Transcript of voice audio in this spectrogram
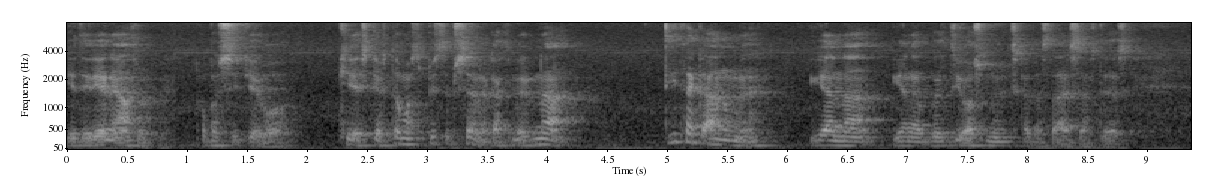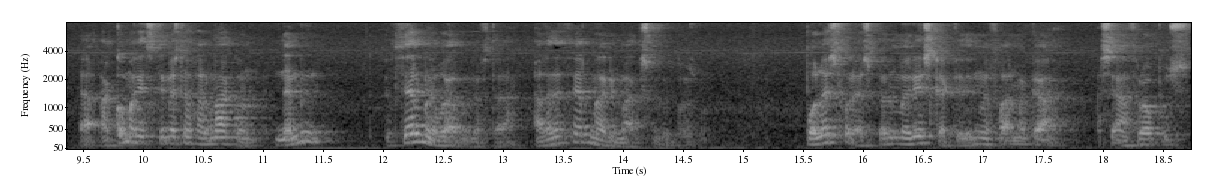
Η εταιρεία είναι άνθρωποι, όπως εσύ και εγώ και σκεφτόμαστε, πίστεψέ με, καθημερινά, τι θα κάνουμε για να, για να βελτιώσουμε τις καταστάσεις αυτές. Ακόμα και τις τιμές των φαρμάκων. Να μην θέλουμε να βγάλουμε λεφτά, αλλά δεν θέλουμε να ρημάξουμε τον κόσμο. Πολλές φορές παίρνουμε ρίσκα και δίνουμε φάρμακα σε ανθρώπους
